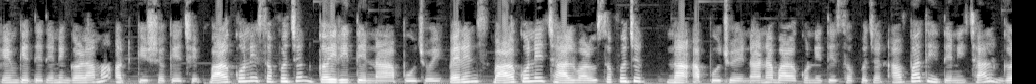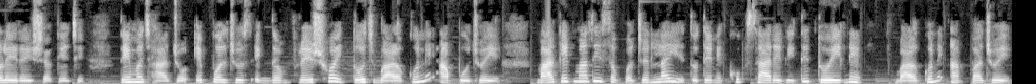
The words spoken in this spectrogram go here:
કેમ કે તે તેને ગળામાં અટકી શકે છે. બાળકોને સફરજન કઈ રીતે ના આપવું જોઈએ? પેરેન્ટ્સ, બાળકોને છાલવાળું સફરજન ના આપવું જોઈએ. નાના બાળકોને તે સફરજન આપવાથી તેની છાલ ગળી રહી શકે છે. તેમજ હા, જો એપલ જ્યુસ એકદમ ફ્રેશ હોય, તો જ બાળકોને આપવું જોઈએ. માર્કેટમાંથી સફરજન લાવીએ તો તેને ખૂબ સારી રીતે ધોઈને બાળકોને આપવા જોઈએ,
